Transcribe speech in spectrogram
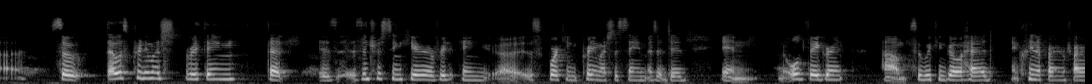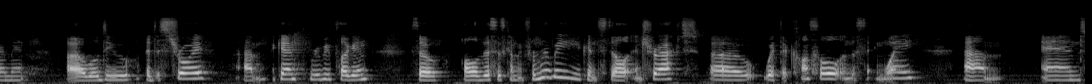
Uh, so that was pretty much everything that is, is interesting here. Everything uh, is working pretty much the same as it did in an old Vagrant. Um, so we can go ahead and clean up our environment. Uh, we'll do a destroy. Um, again, Ruby plugin. So all of this is coming from Ruby. You can still interact uh, with the console in the same way. Um, and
